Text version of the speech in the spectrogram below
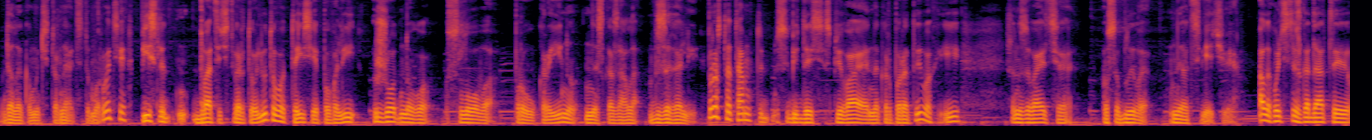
в далекому 2014 році. Після 24 лютого Таїсія Повалій жодного слова про Україну не сказала взагалі. Просто там собі десь співає на корпоративах і, що називається, особливо не відсвічує. Але хочеться згадати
